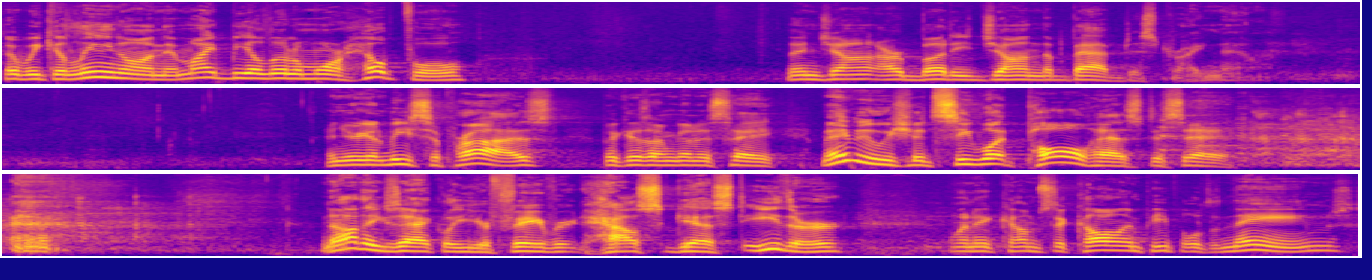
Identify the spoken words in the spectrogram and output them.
that we can lean on that might be a little more helpful than John, our buddy John the Baptist right now. And you're going to be surprised because I'm going to say, maybe we should see what Paul has to say. Not exactly your favorite house guest either when it comes to calling people's names.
